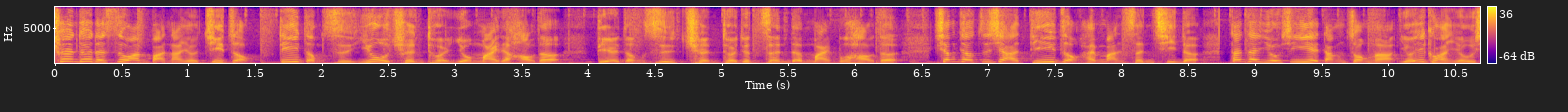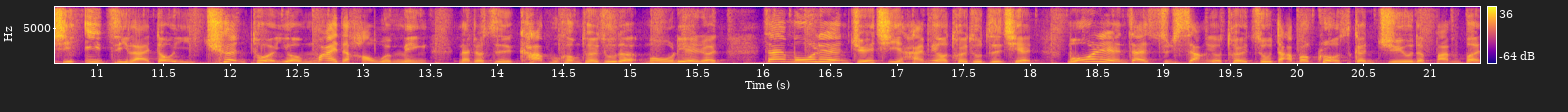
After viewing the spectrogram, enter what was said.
劝退的试玩版呢有几种，第一种是又劝退又卖得好的，第二种是劝退就真的卖不好的。相较之下，第一种还蛮神奇的。但在游戏业当中啊，有一款游戏一直以来都以劝退又卖得好闻名，那就是卡普空推出的《魔物猎人》。在《魔物猎人崛起》还没有推出之前，《魔物猎人》在 Switch 上有推出 Double Cross 跟 GU 的版本。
